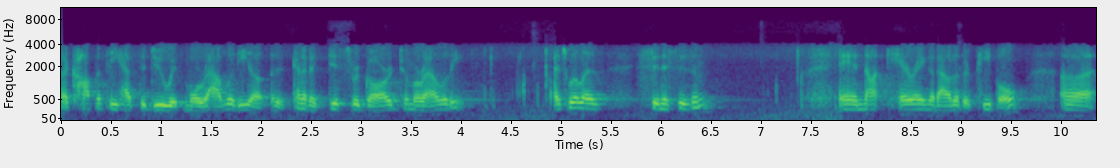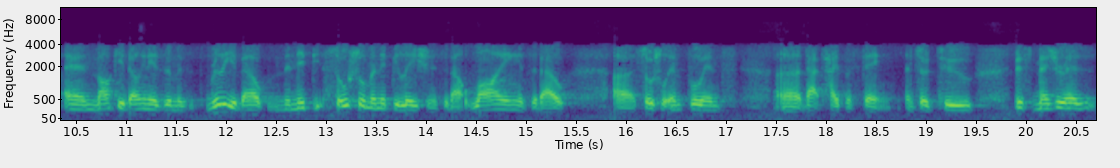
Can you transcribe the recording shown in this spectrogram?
psychopathy has to do with morality, a, a kind of a disregard to morality, as well as cynicism and not caring about other people. Uh, and Machiavellianism is really about manip- social manipulation. It's about lying. It's about uh, social influence, uh, that type of thing. And so, to this measure has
